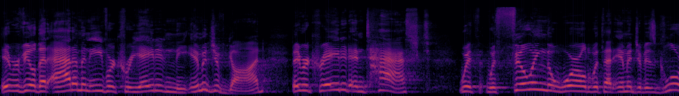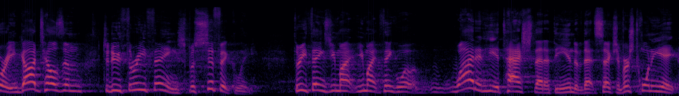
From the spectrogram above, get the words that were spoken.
it revealed that Adam and Eve were created in the image of God. They were created and tasked with, with filling the world with that image of his glory. And God tells them to do three things specifically. Three things you might, you might think, well, why did he attach that at the end of that section? Verse 28,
